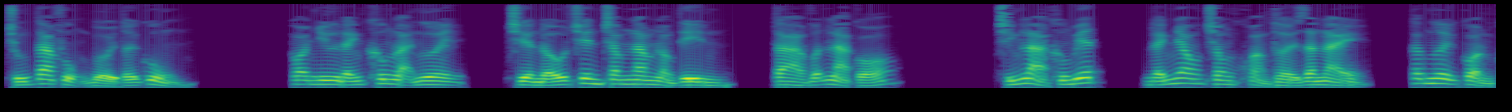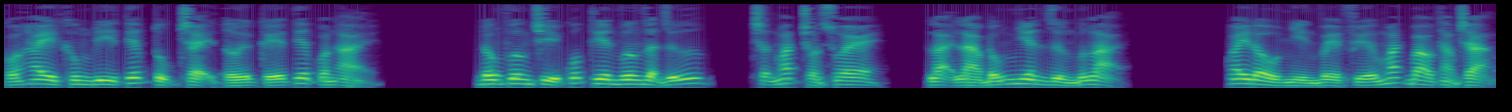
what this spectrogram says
chúng ta phụng đổi tới cùng coi như đánh không lại ngươi, chiến đấu trên trăm năm lòng tin, ta vẫn là có. Chính là không biết, đánh nhau trong khoảng thời gian này, các ngươi còn có hay không đi tiếp tục chạy tới kế tiếp quan hải. Đông phương chỉ quốc thiên vương giận dữ, trận mắt tròn xoe, lại là bỗng nhiên dừng bước lại. Quay đầu nhìn về phía mắt bao thảm trạng,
